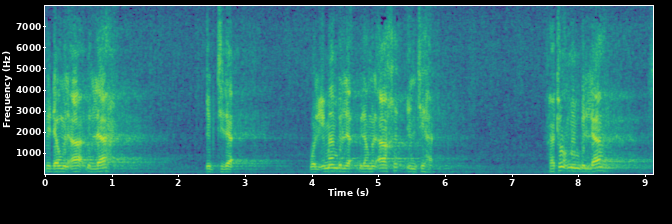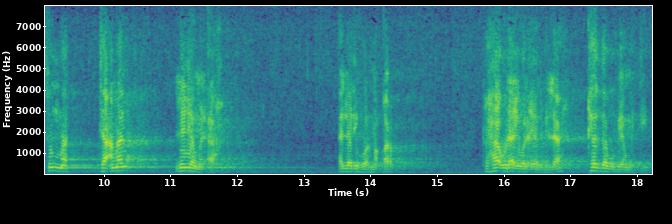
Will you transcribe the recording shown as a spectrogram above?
باليوم بالله ابتداء والإيمان باليوم الآخر انتهاء. فتؤمن بالله ثم تعمل لليوم الآخر الذي هو المقر. فهؤلاء والعياذ بالله كذبوا بيوم الدين.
